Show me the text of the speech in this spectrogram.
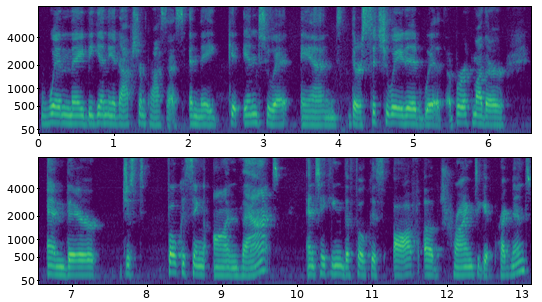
when they begin the adoption process and they get into it and they're situated with a birth mother and they're just focusing on that and taking the focus off of trying to get pregnant,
